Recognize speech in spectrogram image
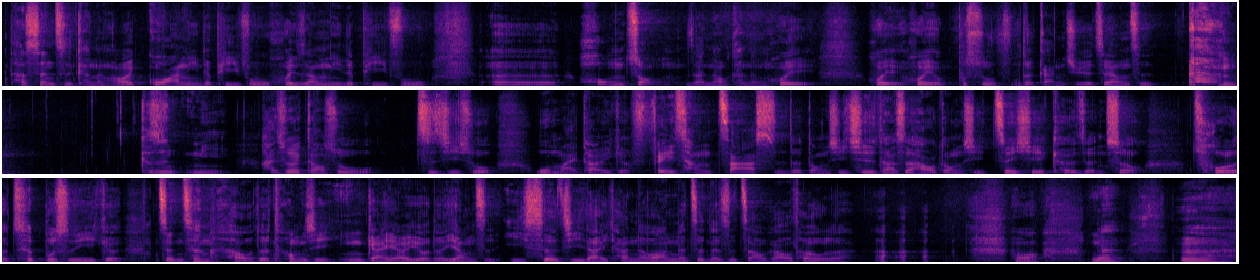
它甚至可能还会刮你的皮肤，会让你的皮肤呃红肿，然后可能会会会有不舒服的感觉，这样子。可是你还是会告诉我自己说，我买到一个非常扎实的东西，其实它是好东西，这些可忍受。错了，这不是一个真正好的东西应该要有的样子。以设计来看的话，那真的是糟糕透了。哦，那呃，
